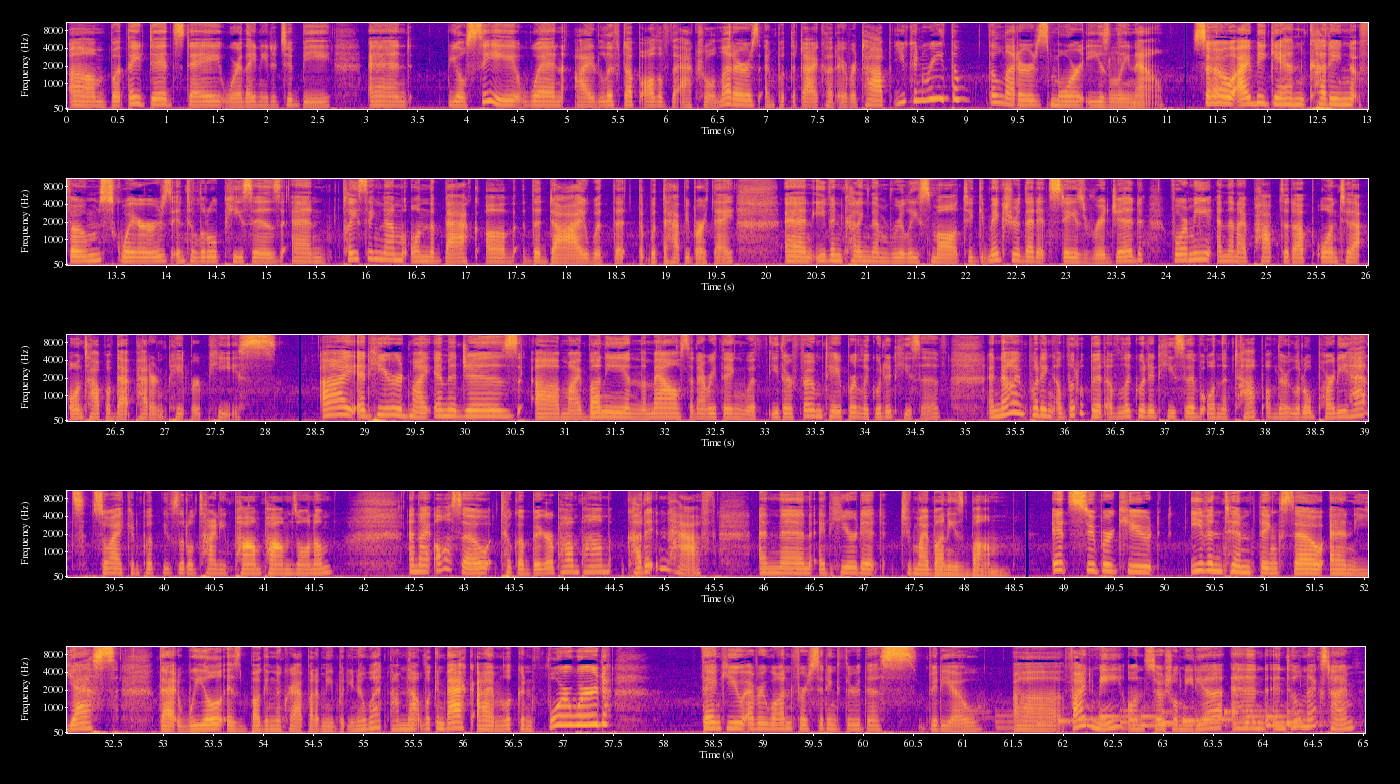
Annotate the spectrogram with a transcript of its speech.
Um, but they did stay where they needed to be. And you'll see when I lift up all of the actual letters and put the die cut over top, you can read the, the letters more easily now. So I began cutting foam squares into little pieces and placing them on the back of the die with the with the happy birthday and even cutting them really small to make sure that it stays rigid for me and then I popped it up onto that on top of that pattern paper piece. I adhered my images, uh, my bunny and the mouse and everything with either foam tape or liquid adhesive. And now I'm putting a little bit of liquid adhesive on the top of their little party hats so I can put these little tiny pom poms on them. And I also took a bigger pom pom, cut it in half, and then adhered it to my bunny's bum. It's super cute. Even Tim thinks so. And yes, that wheel is bugging the crap out of me. But you know what? I'm not looking back. I am looking forward Thank you everyone for sitting through this video. Uh, find me on social media, and until next time.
